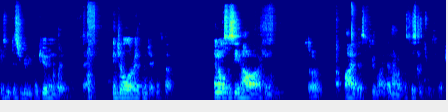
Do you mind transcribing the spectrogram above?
do some distributed computing with say, interval arithmetic and stuff. And also see how I can sort of apply this to my dynamical systems research.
